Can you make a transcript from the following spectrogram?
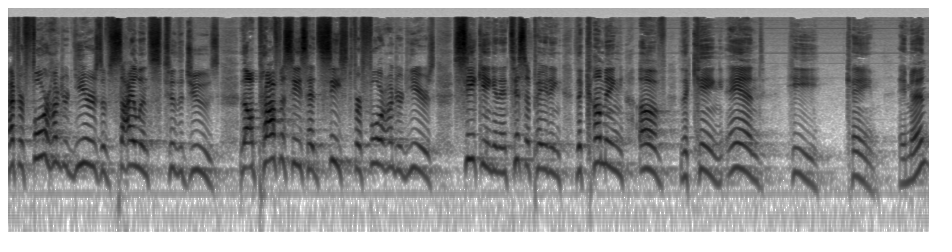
after 400 years of silence to the Jews. The prophecies had ceased for 400 years, seeking and anticipating the coming of the king, and he came. Amen?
